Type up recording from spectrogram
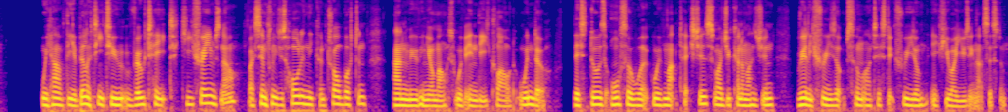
we have the ability to rotate keyframes now by simply just holding the control button and moving your mouse within the cloud window. This does also work with map textures, so as you can imagine, really frees up some artistic freedom if you are using that system.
